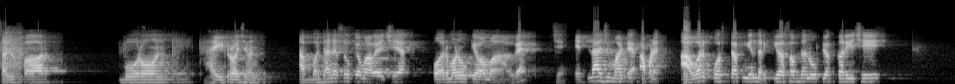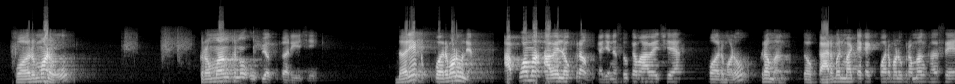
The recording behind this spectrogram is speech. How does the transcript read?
sulphur, boron, hydrogen. આ બધાને શું કહેવામાં આવે છે? પરમાણુ કહેવામાં આવે છે. એટલા જ માટે આપણે આવર્ત કોષ્ટકની અંદર કયો શબ્દનો ઉપયોગ કરીએ છીએ? પરમાણુ ક્રમાંકનો ઉપયોગ કરીએ છીએ. દરેક પરમાણુને આપવામાં આવેલો ક્રમ, કે જેને શું કહેવામાં આવે છે? પરમાણુ ક્રમાંક. તો કાર્બન માટે કંઈક પરમાણુ ક્રમાંક હશે,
